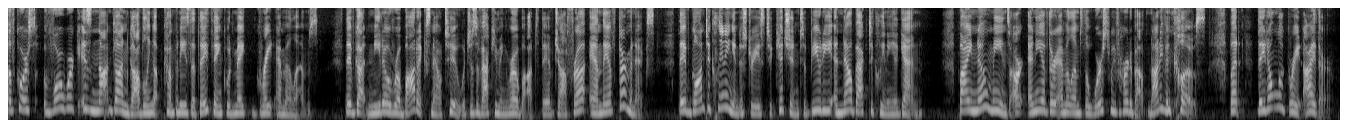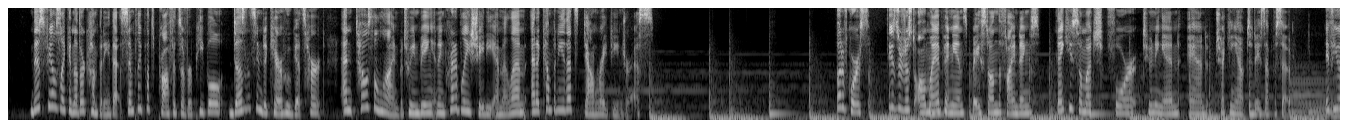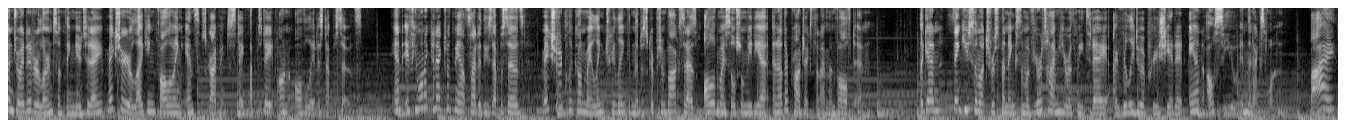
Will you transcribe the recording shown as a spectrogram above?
Of course, Vorwerk is not done gobbling up companies that they think would make great MLMs. They've got Neato Robotics now too, which is a vacuuming robot. They have Jafra and they have Thermomix. They've gone to cleaning industries, to kitchen, to beauty, and now back to cleaning again. By no means are any of their MLMs the worst we've heard about, not even close. But they don't look great either. This feels like another company that simply puts profits over people, doesn't seem to care who gets hurt, and toes the line between being an incredibly shady MLM and a company that's downright dangerous. But of course, these are just all my opinions based on the findings. Thank you so much for tuning in and checking out today's episode. If you enjoyed it or learned something new today, make sure you're liking, following, and subscribing to stay up to date on all the latest episodes. And if you want to connect with me outside of these episodes, make sure to click on my Linktree link in the description box that has all of my social media and other projects that I'm involved in. Again, thank you so much for spending some of your time here with me today. I really do appreciate it, and I'll see you in the next one. Bye!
